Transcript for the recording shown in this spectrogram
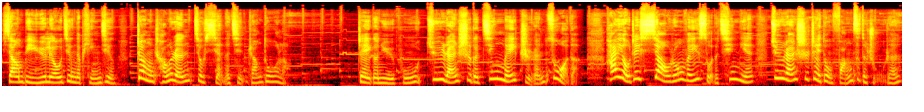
相比于刘静的平静，郑成人就显得紧张多了。这个女仆居然是个精美纸人做的，还有这笑容猥琐的青年，居然是这栋房子的主人，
